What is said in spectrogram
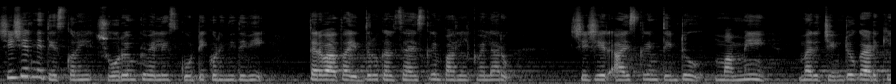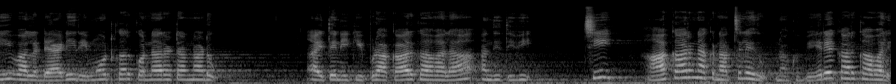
శిశిర్ని తీసుకొని షోరూంకి వెళ్ళి స్కూటీ కొనింది దివి. తర్వాత ఇద్దరు కలిసి ఐస్ క్రీమ్ పార్లర్కి వెళ్ళారు. శిశిర్ ఐస్ క్రీమ్ తింటూ మమ్మీ మరి చింటూ గాడికి వాళ్ళ డాడీ రిమోట్ కార్ కొన్నారట అన్నాడు. అయితే నీకు ఇప్పుడు ఆ కారు కావాలా? అంది దివి చీ ఆ కారు నాకు నచ్చలేదు. నాకు వేరే కారు కావాలి.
